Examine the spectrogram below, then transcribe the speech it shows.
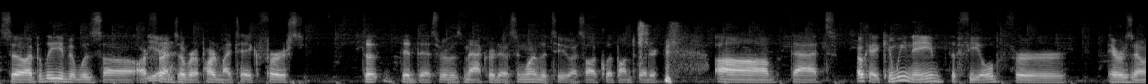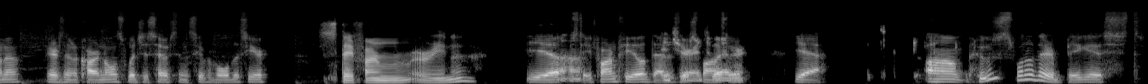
So I believe it was uh, our Yeah. friends over at Pardon My Take first d- did this, or it was macrodosing. One of the two. I saw a clip on Twitter. um, that okay? Can we name the field for Arizona, Arizona Cardinals, which is hosting the Super Bowl this year? State Farm Arena. Yeah, Uh-huh. State Farm Field. That is their Insurance, sponsor. whatever. Yeah. Um, who's one of their biggest,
